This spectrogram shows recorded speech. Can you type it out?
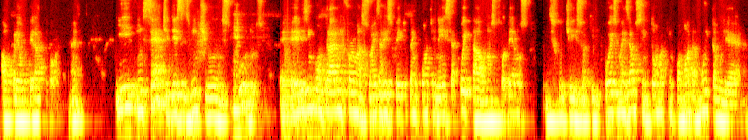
ao pré-operatório. Né? E em sete desses 21 estudos, é, eles encontraram informações a respeito da incontinência coital. Nós podemos discutir isso aqui depois, mas é um sintoma que incomoda muita mulher. Né?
